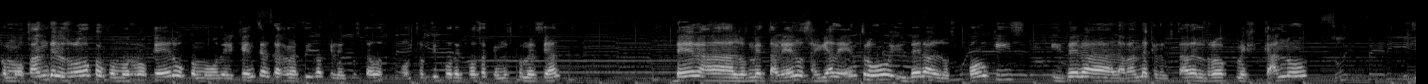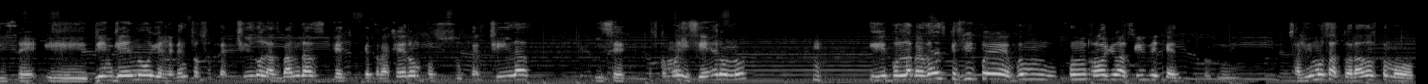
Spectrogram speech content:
como fan del rock o como rockero, como de gente alternativa que le gusta otro tipo de cosa que no es comercial, ver a los metaleros ahí adentro y ver a los punkies y ver a la banda que le gustaba el rock mexicano dice, y bien lleno y el evento súper chido, las bandas que, que, trajeron pues súper chidas, dice, pues cómo lo hicieron, ¿no? Y pues la verdad es que sí fue, fue, un, fue un rollo así de que salimos atorados como,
